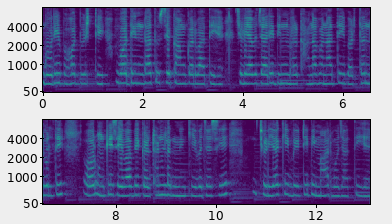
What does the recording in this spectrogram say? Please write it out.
गोरी बहुत दुष्ट थी। वह दिन रात उससे काम करवाती है। चिड़िया बेचारी दिन भर खाना बनाती, बर्तन धुलती और उनकी सेवा भी कर ठंड लगने की वजह से चिड़िया की बेटी बीमार हो जाती है,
